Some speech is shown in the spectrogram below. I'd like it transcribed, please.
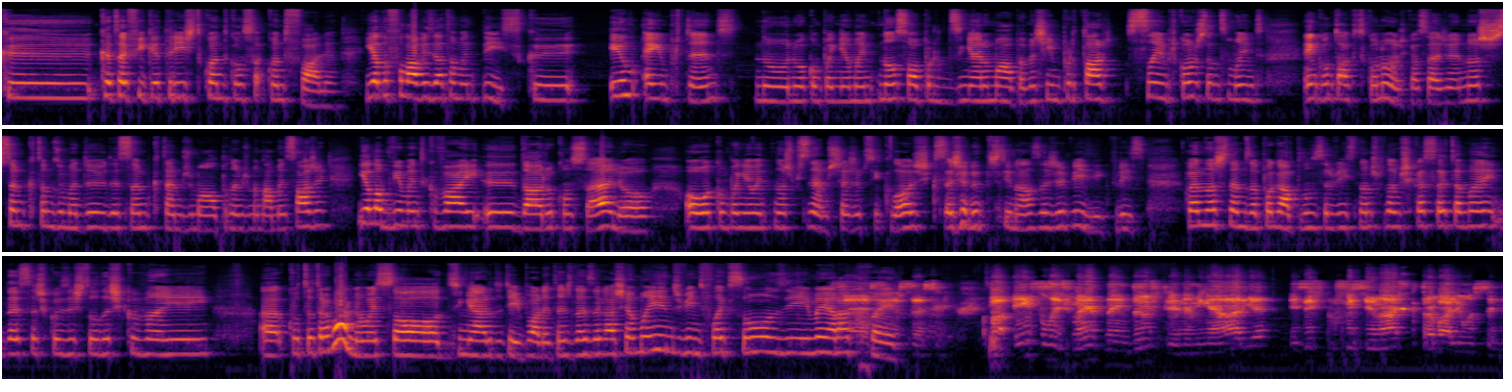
que, que até fica triste quando, quando falha. E ela falava exatamente disso, que ele é importante no, no acompanhamento, não só por desenhar o mapa, mas sim por estar sempre, constantemente em contacto connosco. Ou seja, nós sempre que temos uma dúvida, sempre que estamos mal, podemos mandar mensagem e ele, obviamente, que vai uh, dar o conselho ou, ou o acompanhamento que nós precisamos, seja psicológico, seja nutricional, seja físico. Por isso, quando nós estamos a pagar por um serviço, não nos podemos esquecer também dessas coisas todas que vêm uh, com o teu trabalho, não é só desenhar do tipo, olha, tens 10 agachamentos, 20 flexões e meia hora a correr. Sim, sim, sim. Bah, infelizmente, na indústria, na minha área, existem profissionais que trabalham assim.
